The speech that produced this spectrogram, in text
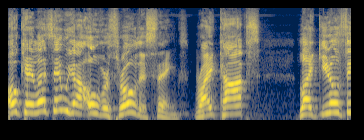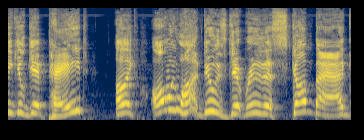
okay, let's say we got to overthrow this thing, right, cops? Like, you don't think you'll get paid? I'm like, all we want to do is get rid of this scumbag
